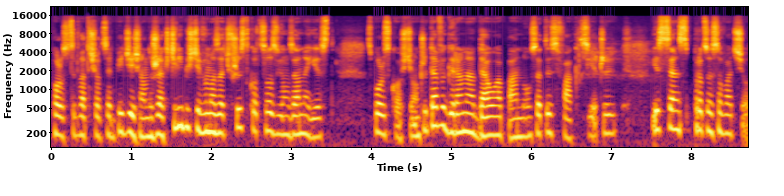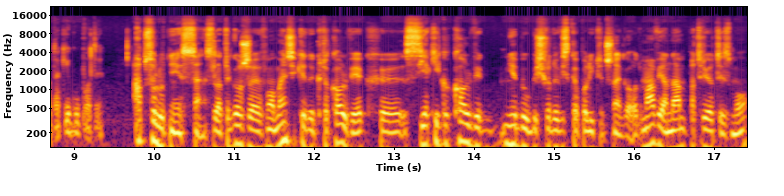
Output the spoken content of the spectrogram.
Polsce 2050, że chcielibyście wymazać wszystko, co związane jest z polskością. Czy ta wygrana dała panu satysfakcję? Czy jest sens procesować się o takie głupoty? Absolutnie jest sens, dlatego że w momencie, kiedy ktokolwiek y, z jakiegokolwiek nie byłby środowiska politycznego odmawia nam patriotyzmu,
